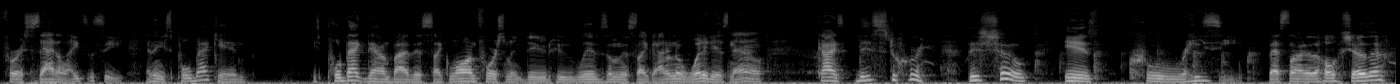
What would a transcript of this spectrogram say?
for a satellite to see. And then he's pulled back in. He's pulled back down by this like law enforcement dude who lives on this like I don't know what it is now. Guys, this story, this show is crazy. Best line of the whole show though.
